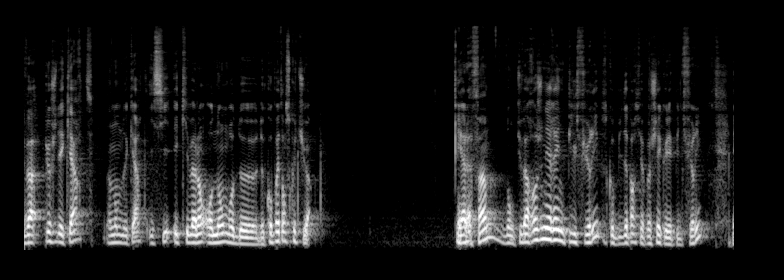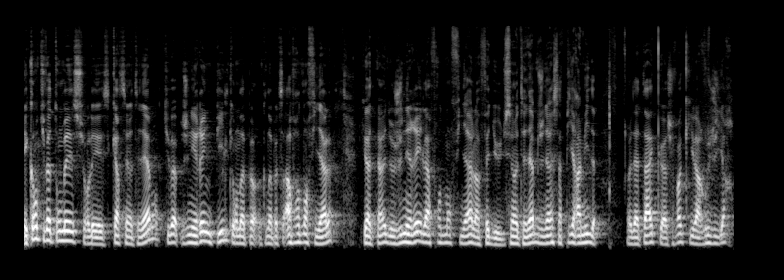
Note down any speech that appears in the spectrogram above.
tu vas piocher des cartes, un nombre de cartes ici équivalent au nombre de, compétences que tu as. Et à la fin, donc tu vas régénérer une pile Fury, parce qu'au départ tu vas piocher que les piles Fury. Et quand tu vas tomber sur les cartes Seigneur ténèbres, tu vas générer une pile qu'on appelle, ça affrontement final, qui va te permettre de générer l'affrontement final en fait du, des ténèbres, générer sa pyramide d'attaque à chaque fois qu'il va rugir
